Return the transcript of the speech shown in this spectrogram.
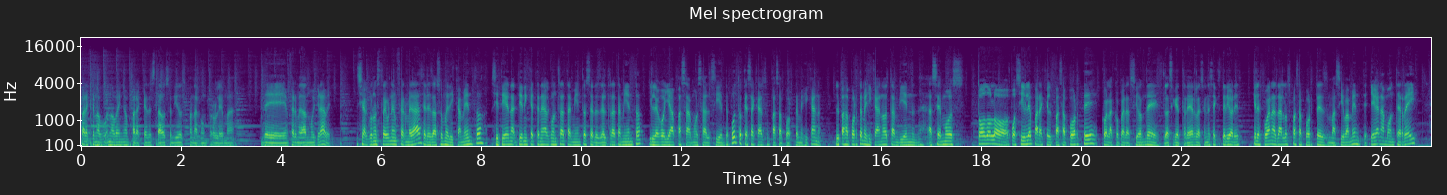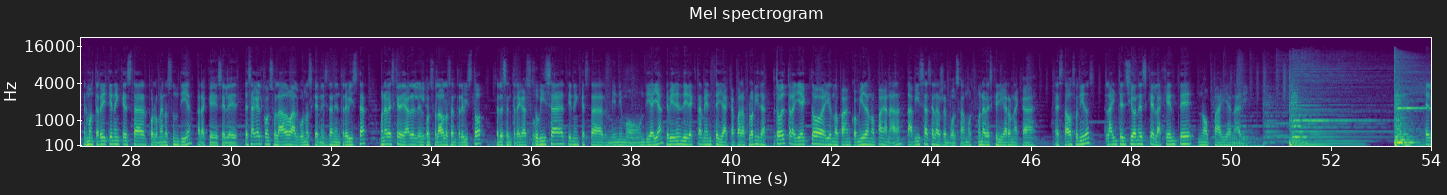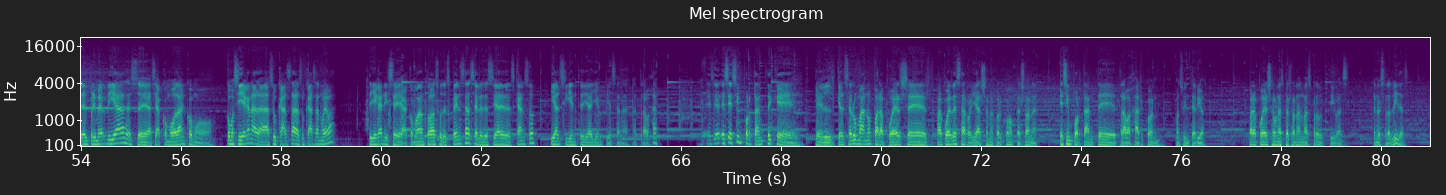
para que no, no vengan para acá en Estados Unidos con algún problema de enfermedad muy grave. Si algunos traen una enfermedad, se les da su medicamento. Si tienen, tienen que tener algún tratamiento, se les da el tratamiento. Y luego ya pasamos al siguiente punto, que es sacar su pasaporte mexicano. El pasaporte mexicano también hacemos todo lo posible para que el pasaporte, con la cooperación de la Secretaría de Relaciones Exteriores, que les puedan dar los pasaportes masivamente. Llegan a Monterrey. En Monterrey tienen que estar por lo menos un día para que se les, haga el consulado a algunos que necesitan entrevista. Una vez que ya el, consulado los entrevistó, se les entrega su, visa. Tienen que estar mínimo un día ya. Se vienen directamente ya acá para Florida. Todo el trayecto, ellos no pagan comida, no pagan nada. La visa se las reembolsamos una vez que llegaron acá a Estados Unidos. La intención es que la gente no pague a nadie. El, primer día se, acomodan como, como si llegan a, a, su casa, a su casa nueva. Se llegan y se acomodan toda su despensa, se les desea de descanso y al siguiente día ya empiezan a, a trabajar. Es, es, es importante que, que, el, que el ser humano para poder ser, para poder desarrollarse mejor como persona, es importante trabajar con, con su interior para poder ser unas personas más productivas en nuestras vidas.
